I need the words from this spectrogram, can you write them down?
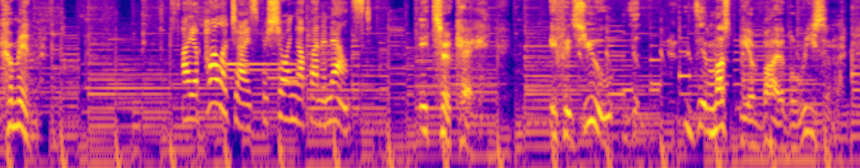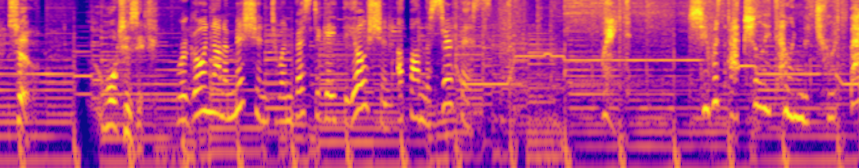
come in. I apologize for showing up unannounced. It's okay. If it's you, th there must be a viable reason. So, what is it? We're going on a mission to investigate the ocean up on the surface. Wait, she was actually telling the truth back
